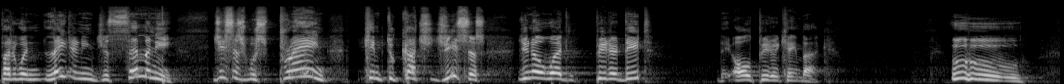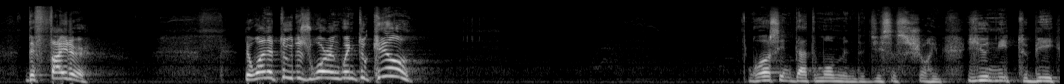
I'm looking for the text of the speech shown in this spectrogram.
But when later in Gethsemane, Jesus was praying, came to catch Jesus, you know what Peter did? The old Peter came back. Ooh, the fighter, the one that took this war and went to kill. Was in that moment that Jesus showed him you need to be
